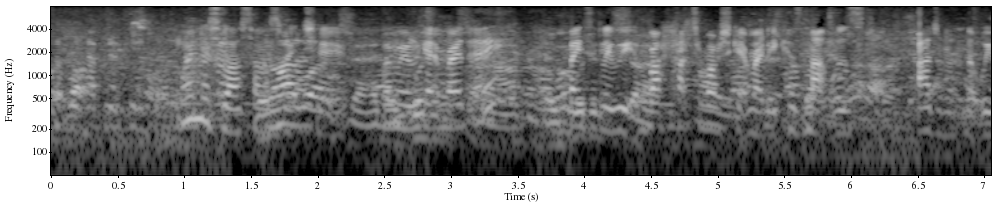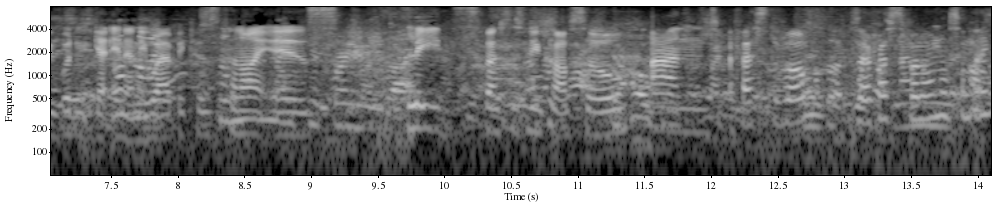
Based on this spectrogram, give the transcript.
when was the last time I spoke to you? When we were getting ready. Basically, we had to rush getting ready because Matt was adamant that we wouldn't get in anywhere because tonight is Leeds versus Newcastle and a festival. Is there a festival on or something?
